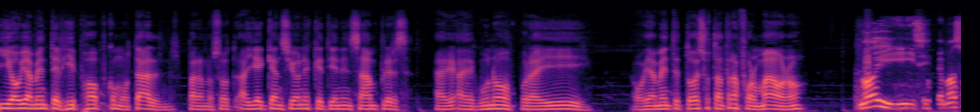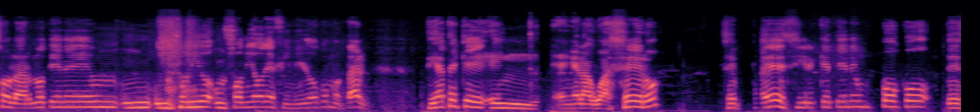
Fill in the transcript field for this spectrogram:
y obviamente el hip hop como tal. Para nosotros, hay canciones que tienen samplers algunos por ahí, obviamente todo eso está transformado, ¿no? No, y, Sistema Solar no tiene un, sonido, un sonido definido como tal. Fíjate que en, el aguacero se puede decir que tiene un poco de,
